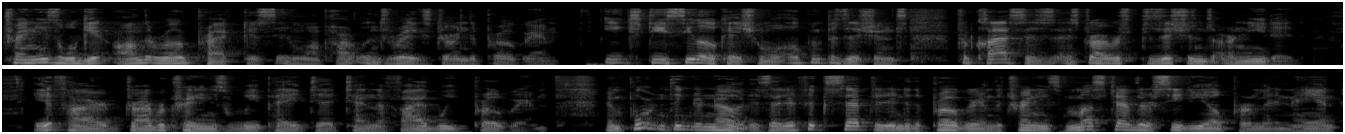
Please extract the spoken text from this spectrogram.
Trainees will get on the road practice in one of Heartland's rigs during the program. Each DC location will open positions for classes as driver's positions are needed. If hired, driver trainings will be paid to attend the five week program. An important thing to note is that if accepted into the program, the trainees must have their CDL permit in hand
